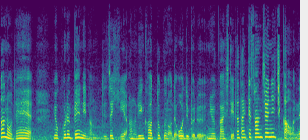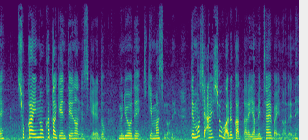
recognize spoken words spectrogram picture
なのでいやこれ便利なのでぜひあのリンク貼っとくので Audible 入会していただいて30日間はね初回の方限定なんですけれど無料で聞けますので。でもし相性悪かったらやめちゃえばいいのでね。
